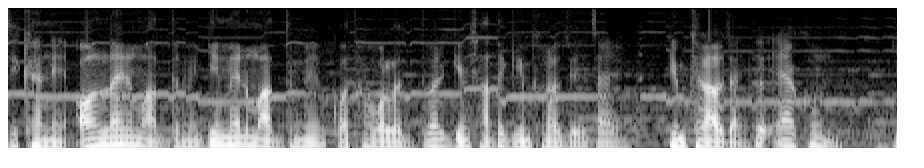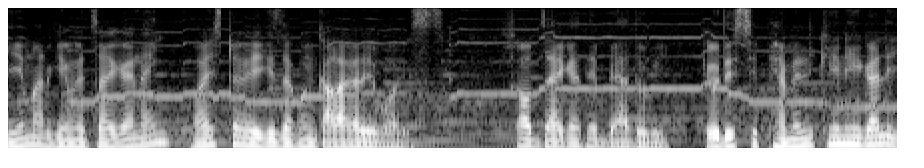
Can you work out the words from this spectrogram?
যেখানে অনলাইনের মাধ্যমে গেমের মাধ্যমে কথা বলা যেতে পারে গেম সাথে গেম খেলা যায়। গেম খেলাও যায়। তো এখন গেম আর গেমের জায়গায় নাই ভয়েসটা হয়ে গেছে এখন গালাগালি ভয়েস সব জায়গাতে বেদবি কেউ দিচ্ছে ফ্যামিলিকে নিয়ে গালি,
